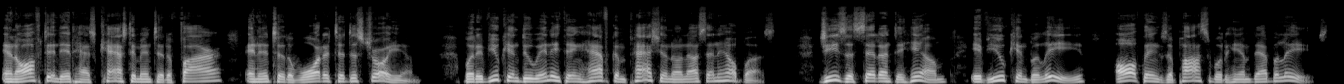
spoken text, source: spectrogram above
And often it has cast him into the fire and into the water to destroy him. But if you can do anything, have compassion on us and help us. Jesus said unto him, If you can believe, all things are possible to him that believes.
